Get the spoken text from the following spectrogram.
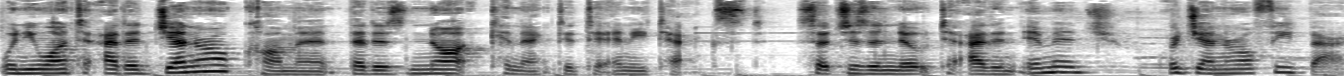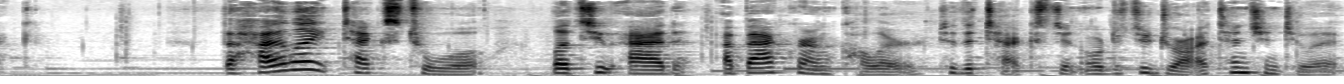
when you want to add a general comment that is not connected to any text, such as a note to add an image or general feedback. The Highlight Text tool lets you add a background color to the text in order to draw attention to it.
